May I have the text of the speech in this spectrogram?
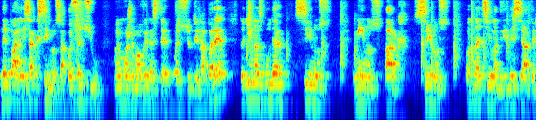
непарність арксинуса, ось оцю, ми можемо винести ось сюди наперед. Тоді в нас буде синус мінус арк синус 1,2.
